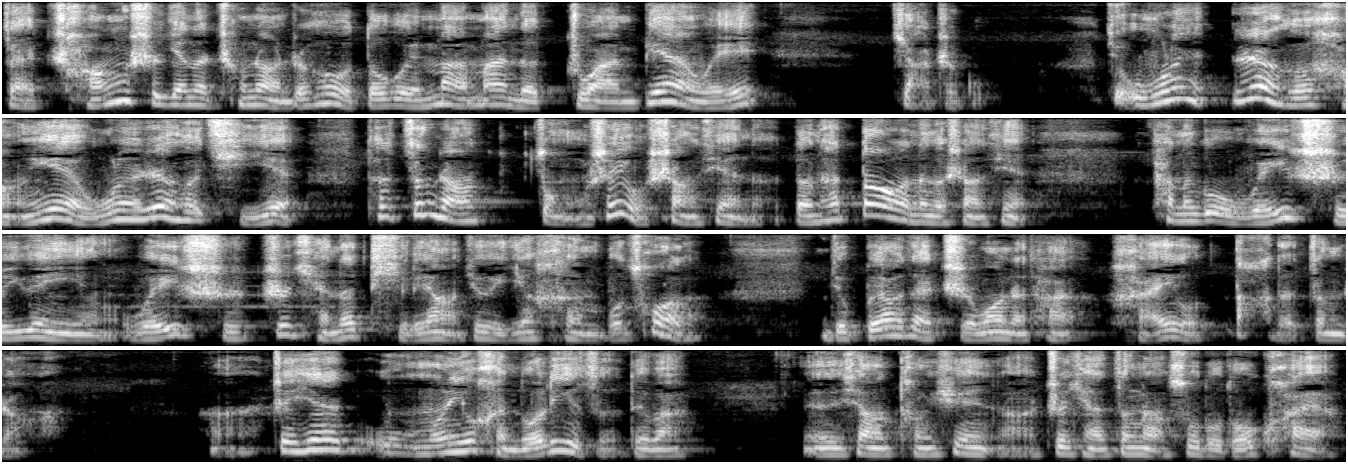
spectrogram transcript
在长时间的成长之后，都会慢慢的转变为价值股。就无论任何行业，无论任何企业，它增长总是有上限的。等它到了那个上限，它能够维持运营，维持之前的体量就已经很不错了。你就不要再指望着它还有大的增长了，啊，这些我们有很多例子，对吧？嗯，像腾讯啊，之前增长速度多快啊，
